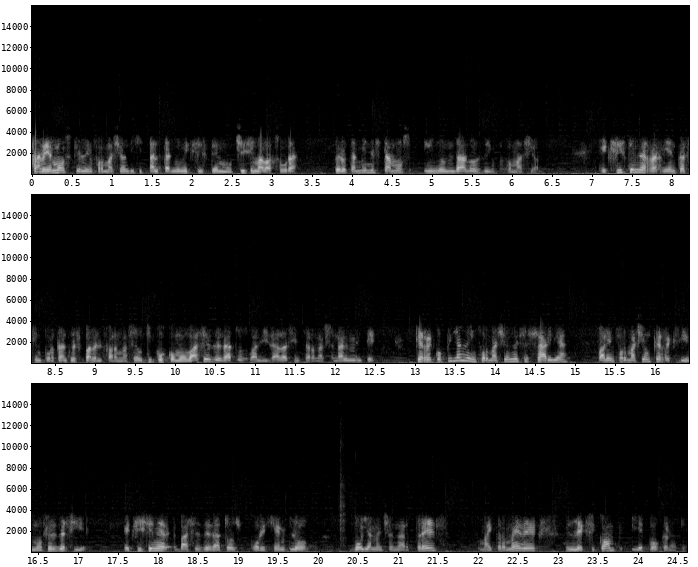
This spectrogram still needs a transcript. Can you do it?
Sabemos que la información digital también existe muchísima basura, pero también estamos inundados de información. Existen herramientas importantes para el farmacéutico como bases de datos validadas internacionalmente que recopilan la información necesaria para información que requerimos. Es decir, existen bases de datos, por ejemplo, voy a mencionar tres, Micromedex, Lexicomp y Epocrates.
